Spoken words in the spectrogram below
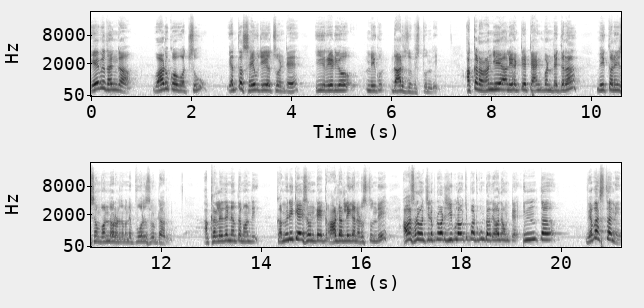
ఏ విధంగా వాడుకోవచ్చు ఎంత సేవ్ చేయొచ్చు అంటే ఈ రేడియో మీకు దారి చూపిస్తుంది. అక్కడ రన్ చేయాలి అంటే ట్యాంక్ బండ్ దగ్గర మీకు కనీసం వంద రెండు మంది పోలీసులు ఉంటారు. అక్కర్లేదండి ఎంతమంది కమ్యూనికేషన్ ఉంటే ఆర్డర్లీగా నడుస్తుంది. అవసరం వచ్చినప్పుడు వాడు జీపులో వచ్చి పట్టుకుంటారు ఏమైనా ఉంటే. ఇంత వ్యవస్థని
